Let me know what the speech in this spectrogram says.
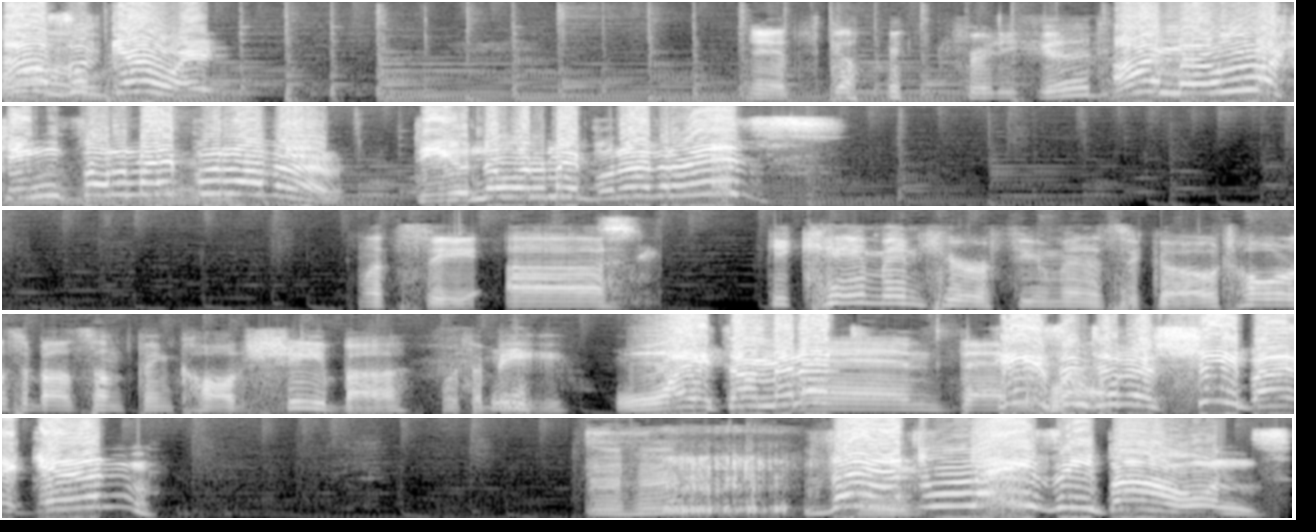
How's it going? It's going pretty good. I'm looking for my brother! Do you know where my brother is? Let's see. Uh, he came in here a few minutes ago, told us about something called Sheba, with a B, Wait a minute! and then He's left. into the Sheba again! Mhm. That lazy bones!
